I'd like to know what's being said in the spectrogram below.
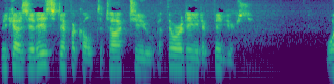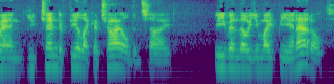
Because it is difficult to talk to authoritative figures when you tend to feel like a child inside, even though you might be an adult,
